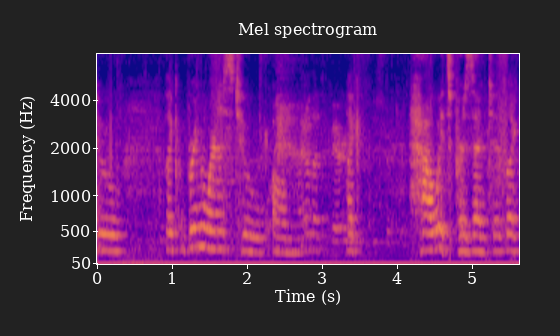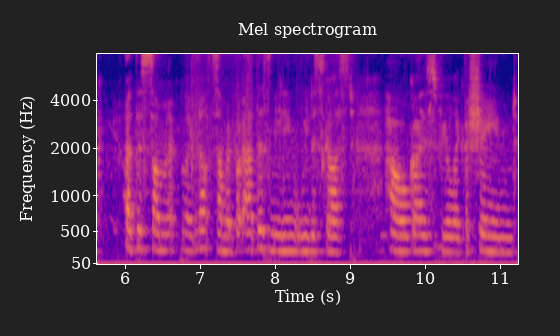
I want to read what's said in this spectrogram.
to like bring awareness to um, like how it's presented. Like at this summit, like not summit, but at this meeting, we discussed how guys feel like ashamed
